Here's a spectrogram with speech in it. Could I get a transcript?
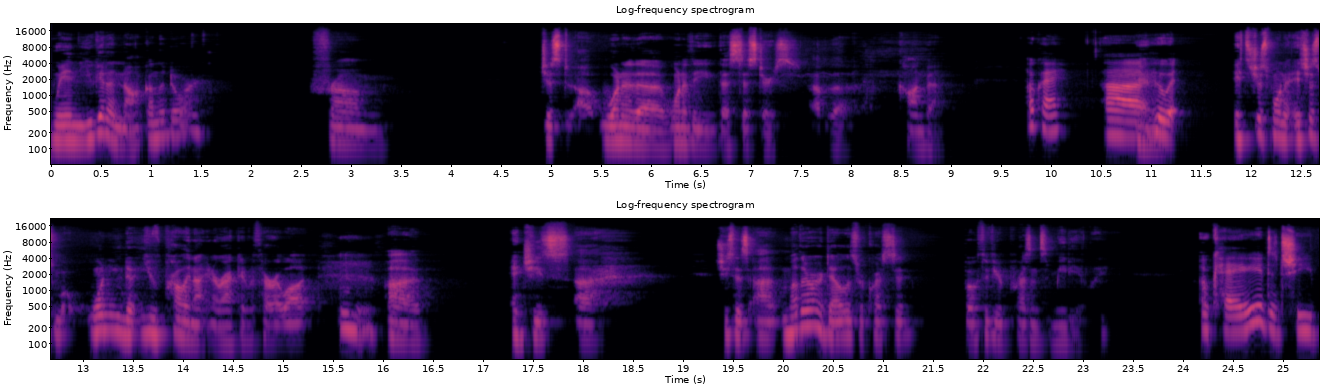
when you get a knock on the door from just uh, one of the one of the the sisters of the convent Okay. Uh And- who it it's just one it's just one you know you've probably not interacted with her a lot mhm. uh and she's uh she says uh mother ardell has requested both of your presence immediately Okay, did she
